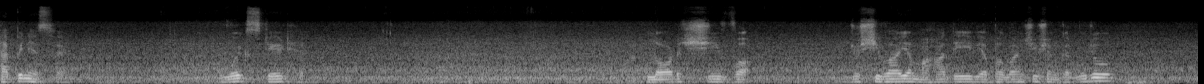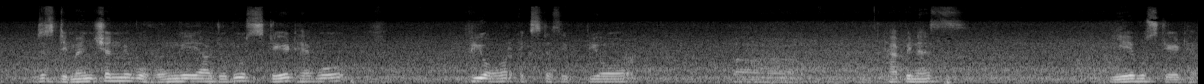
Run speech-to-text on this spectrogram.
हैप्पीनेस है। वो एक स्टेट है। लॉर्ड शिवा जो शिवा या महादेव या भगवान शिव शंकर, वो जो जिस डिमेंशन में वो होंगे या जो भी वो स्टेट है, वो प्योर एक्सटेसी प्योर हैप्पीनेस ये वो स्टेट है।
